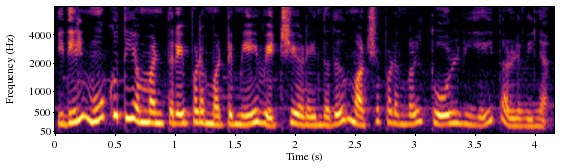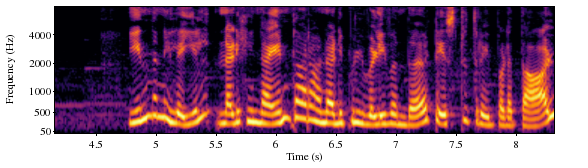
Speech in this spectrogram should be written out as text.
இதில் மூக்குத்தியம்மன் திரைப்படம் மட்டுமே வெற்றியடைந்தது. மற்ற படங்கள் தோல்வியை தழுவின. இந்த நிலையில் நடிகை நயன்தாரா நடிப்பில் வெளிவந்த டெஸ்ட் திரைப்படத்தால்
